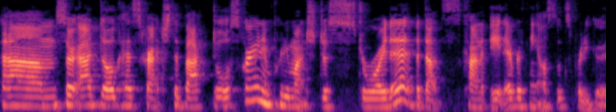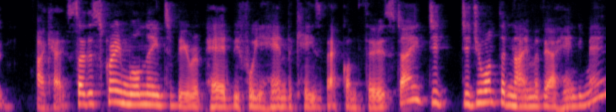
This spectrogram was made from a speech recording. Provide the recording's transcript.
Um, so our dog has scratched the back door screen and pretty much destroyed it, but that's kind of it. Everything else looks pretty good. Okay, so the screen will need to be repaired before you hand the keys back on Thursday. Did Did you want the name of our handyman?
